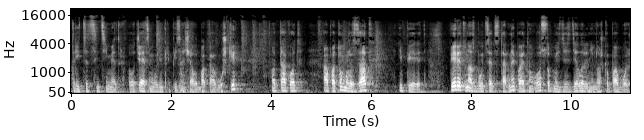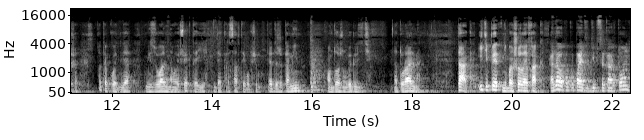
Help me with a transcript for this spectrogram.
30 сантиметров. Получается, мы будем крепить сначала боковушки, вот так вот, а потом уже зад и перед. Перед у нас будет с этой стороны, поэтому отступ мы здесь сделали немножко побольше. Вот такой для визуального эффекта и для красоты. В общем, это же камин, он должен выглядеть натурально. Так, и теперь небольшой лайфхак. Когда вы покупаете гипсокартон,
